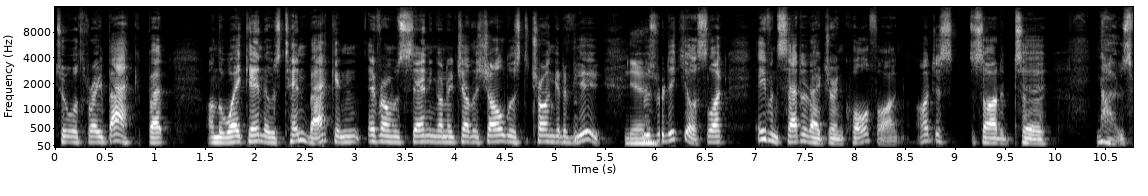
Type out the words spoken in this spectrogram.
two or three back, but on the weekend it was 10 back and everyone was standing on each other's shoulders to try and get a view yeah. it was ridiculous like even saturday during qualifying i just decided to no it was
